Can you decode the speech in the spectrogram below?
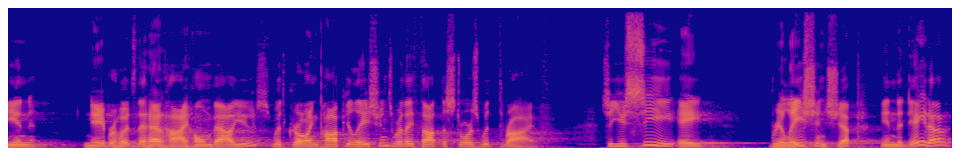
In neighborhoods that had high home values with growing populations where they thought the stores would thrive. So you see a relationship in the data,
